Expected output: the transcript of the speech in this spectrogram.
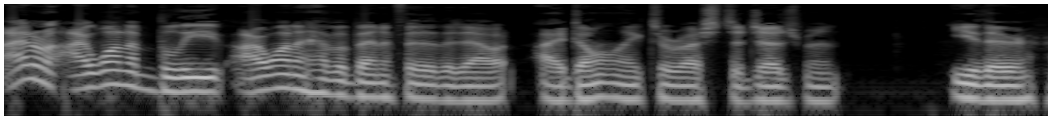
I don't. I want to believe. I want to have a benefit of the doubt. I don't like to rush to judgment either.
